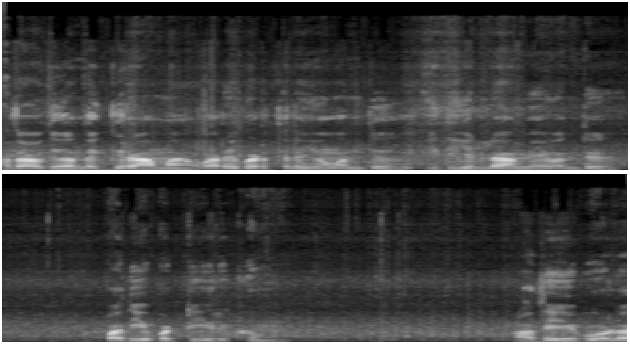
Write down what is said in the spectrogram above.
அதாவது அந்த கிராம வரைபடத்துலேயும் வந்து இது எல்லாமே வந்து பதியப்பட்டு இருக்கும். அதே போல்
